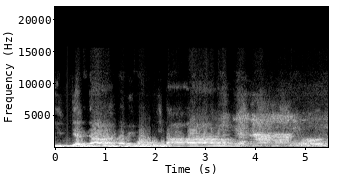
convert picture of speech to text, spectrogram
నిత్యజ్ఞాన విమోహిత నిత్యజ్ఞాన విమోహిత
